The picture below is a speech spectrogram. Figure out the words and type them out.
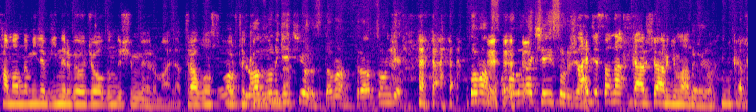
tam anlamıyla winner bir hoca olduğunu düşünmüyorum hala. Trabzonspor Tamam, Trabzon'u takımında. geçiyoruz. Tamam. Trabzon geç. tamam. Son olarak şeyi soracağım. Sadece sana karşı argümandı bu. Bu kadar.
